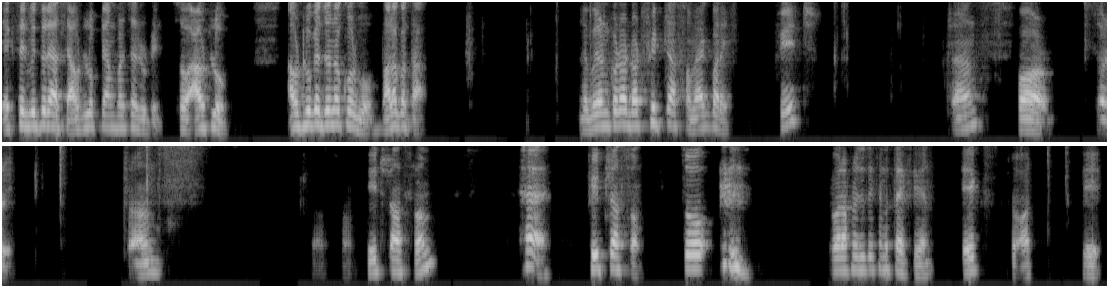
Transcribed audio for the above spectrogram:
এক্সের ভিতরে আছে outlook temperature routine so outlook আউটলুকের জন্য করব, ভালো কথা। Level encoder dot fit transform একবারে। Fit transform sorry trans fit transform হ্যাঁ ফিট ট্রান্সফর্ম সো এবার আপনি যদি এখানে দেখেন এক্স ডট ফিট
